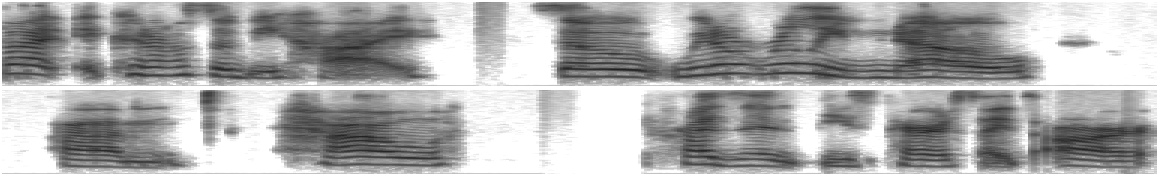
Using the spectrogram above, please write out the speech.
but it could also be high. So we don't really know um, how present these parasites are,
